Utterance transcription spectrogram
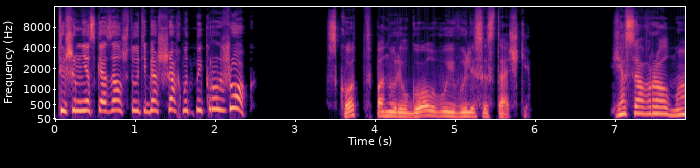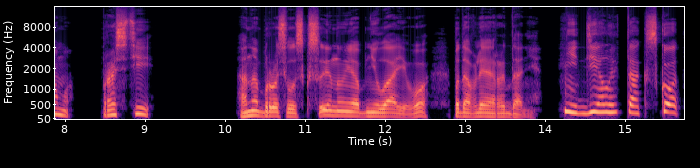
ты же мне сказал, что у тебя шахматный кружок!» Скотт понурил голову и вылез из тачки. «Я соврал, мама. Прости». Она бросилась к сыну и обняла его, подавляя рыдание. «Не делай так, Скотт!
